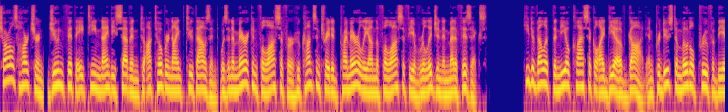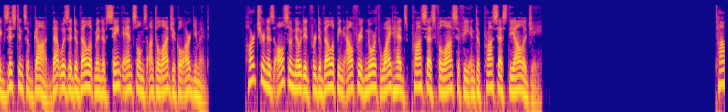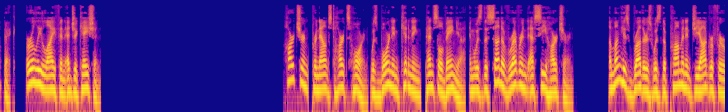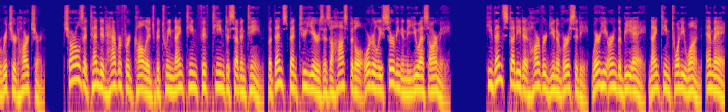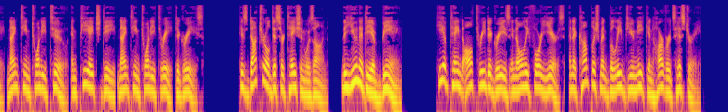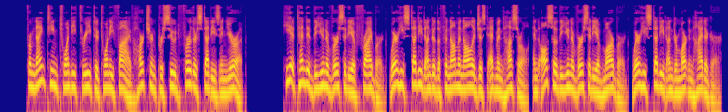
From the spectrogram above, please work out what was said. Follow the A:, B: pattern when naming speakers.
A: Charles Hartshorne, June 5, 1897 to October 9, 2000, was an American philosopher who concentrated primarily on the philosophy of religion and metaphysics. He developed the neoclassical idea of God and produced a modal proof of the existence of God that was a development of St. Anselm's ontological argument. Hartshorne is also noted for developing Alfred North Whitehead's process philosophy into process theology. Early life and education Hartshorne pronounced Hart's Horn was born in Kittanning, Pennsylvania, and was the son of Reverend F. C. Hartshorne. Among his brothers was the prominent geographer Richard Hartshorne. Charles attended Haverford College between 1915–17, but then spent two years as a hospital orderly serving in the U.S. Army. He then studied at Harvard University, where he earned the B.A. 1921, M.A. 1922, and Ph.D. 1923 degrees. His doctoral dissertation was on the unity of being. He obtained all three degrees in only four years, an accomplishment believed unique in Harvard's history. From 1923 to 25 Hartshorne pursued further studies in Europe. He attended the University of Freiburg, where he studied under the phenomenologist Edmund Husserl, and also the University of Marburg, where he studied under Martin Heidegger.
